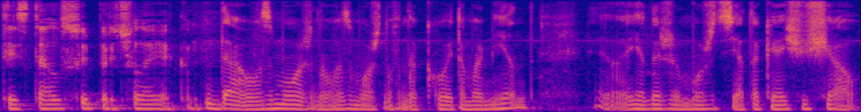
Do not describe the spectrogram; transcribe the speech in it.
Ты стал суперчеловеком. Да, возможно, возможно, на какой-то момент. Я даже, может, себя так и ощущал.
